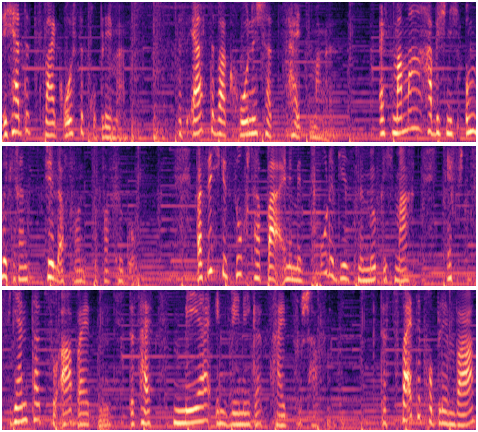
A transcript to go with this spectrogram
Ich hatte zwei große Probleme. Das erste war chronischer Zeitmangel. Als Mama habe ich nicht unbegrenzt viel davon zur Verfügung. Was ich gesucht habe, war eine Methode, die es mir möglich macht, effizienter zu arbeiten, das heißt mehr in weniger Zeit zu schaffen. Das zweite Problem war,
